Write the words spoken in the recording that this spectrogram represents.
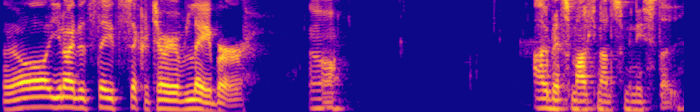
Ja, United States Secretary of Labour. Ja. Arbetsmarknadsminister.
